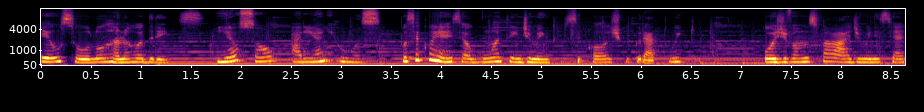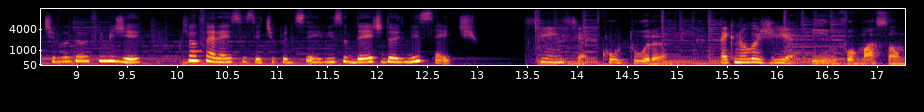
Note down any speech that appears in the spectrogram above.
Eu sou Lohana Rodrigues. E eu sou Ariane Ruas. Você conhece algum atendimento psicológico gratuito? Hoje vamos falar de uma iniciativa do UFMG que oferece esse tipo de serviço desde 2007. Ciência, cultura, tecnologia e informação.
